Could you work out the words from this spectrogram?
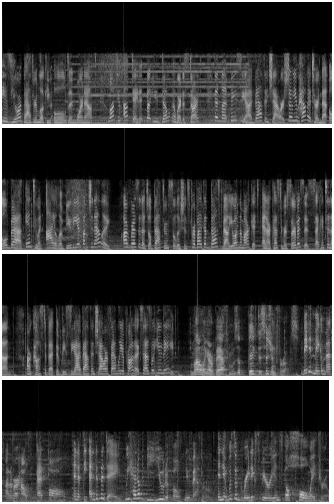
Is your bathroom looking old and worn out? Want to update it, but you don't know where to start? Then let BCI Bath and Shower show you how to turn that old bath into an aisle of beauty and functionality. Our residential bathroom solutions provide the best value on the market, and our customer service is second to none. Our cost-effective BCI Bath and Shower family of products has what you need. Remodeling our bathroom was a big decision for us. They didn't make a mess out of our house at all. And at the end of the day, we had a beautiful new bathroom. And it was a great experience the whole way through.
